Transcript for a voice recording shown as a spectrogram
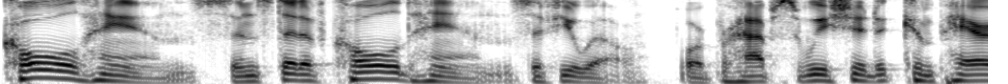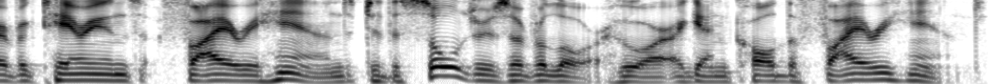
coal hands instead of cold hands, if you will. Or perhaps we should compare Victarion's fiery hand to the soldiers of R'hllor, who are again called the Fiery Hand.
